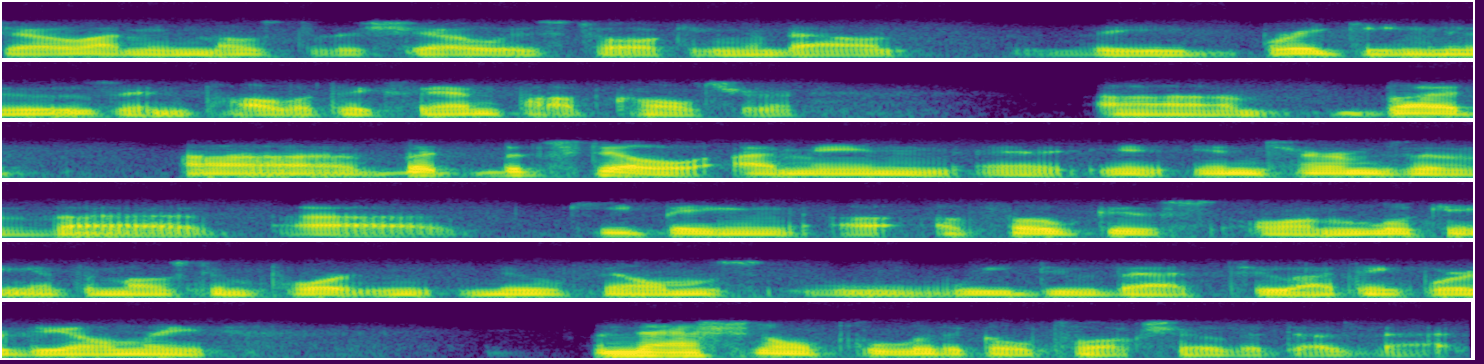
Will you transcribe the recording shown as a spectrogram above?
show. I mean, most of the show is talking about the breaking news in politics and pop culture. Um, but uh, but but still, I mean, in, in terms of uh, uh, keeping a, a focus on looking at the most important new films, we do that too. I think we're the only national political talk show that does that.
